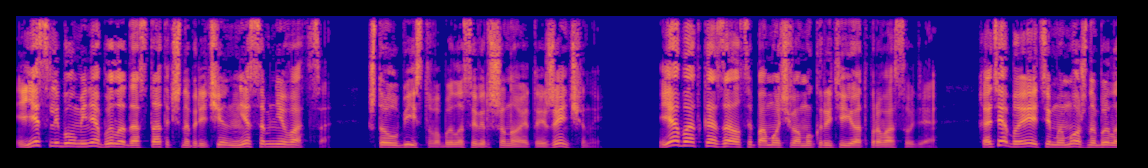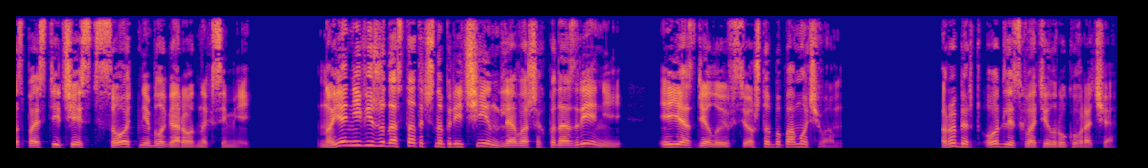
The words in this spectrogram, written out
Если бы у меня было достаточно причин не сомневаться, что убийство было совершено этой женщиной, я бы отказался помочь вам укрыть ее от правосудия, Хотя бы этим и можно было спасти честь сотни благородных семей. Но я не вижу достаточно причин для ваших подозрений, и я сделаю все, чтобы помочь вам». Роберт Одли схватил руку врача.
